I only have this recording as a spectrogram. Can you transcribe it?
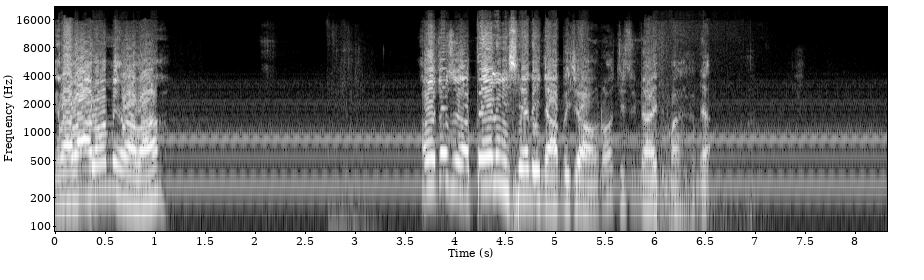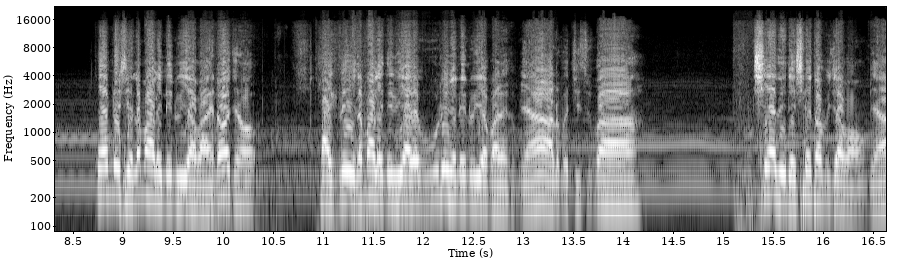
မင်္ဂလာပါအားလုံးမင်္ဂလာပါအဲ့တော့ကျွန်တော်အသေးလေး share လေးညာပေးကြအောင်เนาะကျေးဇူးအများကြီးတင်ပါတယ်ခင်ဗျ time လေးရှင်လက်မလေးနေလို့ရပါတယ်เนาะကျွန်တော် like လေးလက်မလေးနေလို့ရတယ်ဘူးလေးနေလို့ရပါတယ်ခင်ဗျာအားလုံးပဲကျေးဇူးပါ share တွေလည်း share တော့ပြကြပါအောင်ခင်ဗျာ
